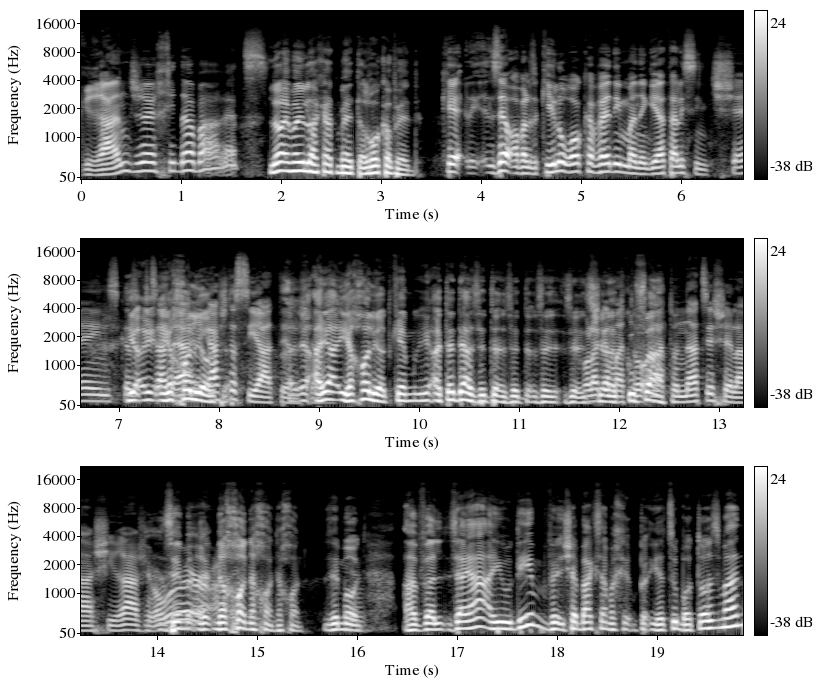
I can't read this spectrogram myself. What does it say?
גראנג' היחידה בארץ? לא, הם היו להקת מטאל, רוק כבד. כן, זהו, אבל זה כאילו רוק כבד עם הנגיעת אליס אין צ'יינס, כזה קצת, יכול להיות. הרגשת. היה, יכול להיות, כן, אתה יודע, זה, זה, זה, זה, זה כל של התקופה. הטונציה של השירה, של... נכון, נכון, נכון, זה מאוד. אבל זה היה היהודים ושב"כ יצאו באותו זמן,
